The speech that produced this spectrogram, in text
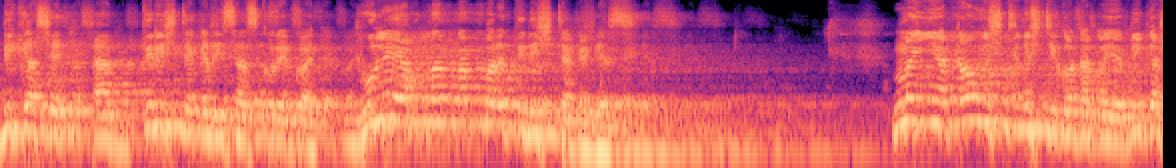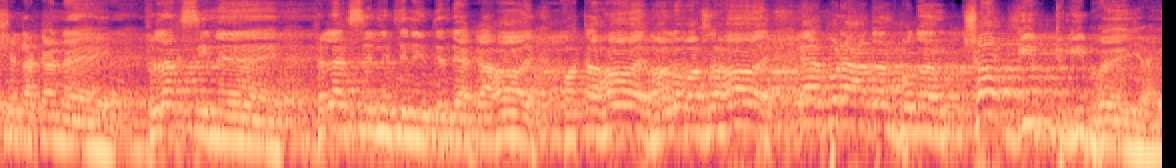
বিকাশে তিরিশ টাকা রিচার্জ করে কয়, ভুলে আপনার নাম্বারে তিরিশ টাকা গেছে। মাইয়াটাও মিষ্টি মিষ্টি কথা কইয়া বিকাশে টাকা নেয়, ফ্লাক্সি নেয় ফ্লাক্সি নিতে নিতে দেখা হয়, কথা হয়, ভালোবাসা হয়, এরপরে আদান প্রদান সব গিফট গিফট হয়ে যায়।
